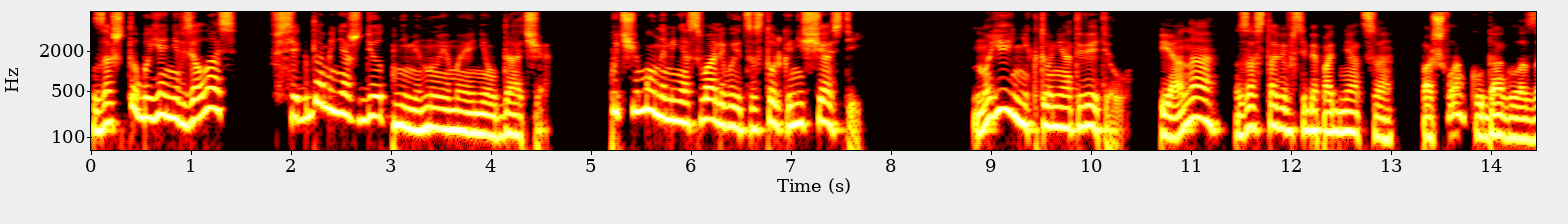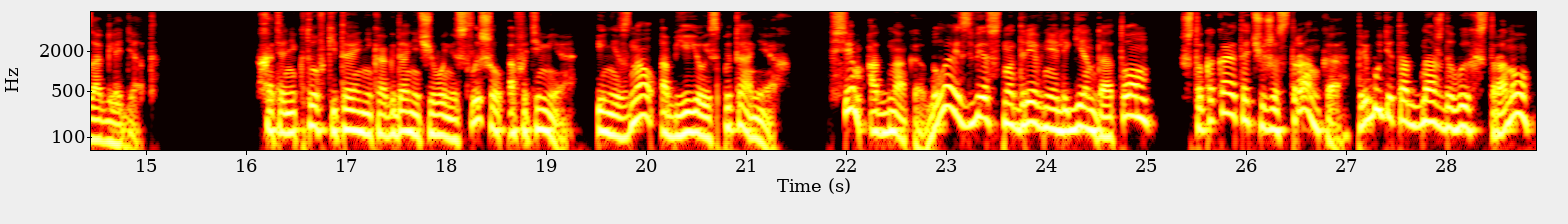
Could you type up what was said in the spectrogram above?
«За что бы я ни взялась, всегда меня ждет неминуемая неудача. Почему на меня сваливается столько несчастий?» Но ей никто не ответил, и она, заставив себя подняться, пошла, куда глаза глядят. Хотя никто в Китае никогда ничего не слышал о Фатиме и не знал об ее испытаниях, всем, однако, была известна древняя легенда о том, что какая-то чужестранка прибудет однажды в их страну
